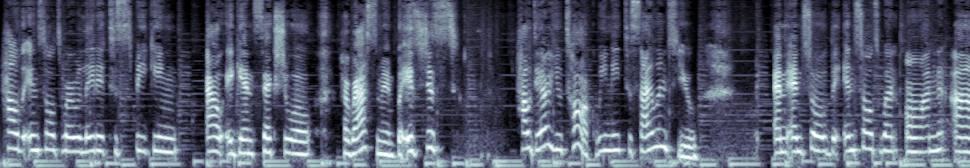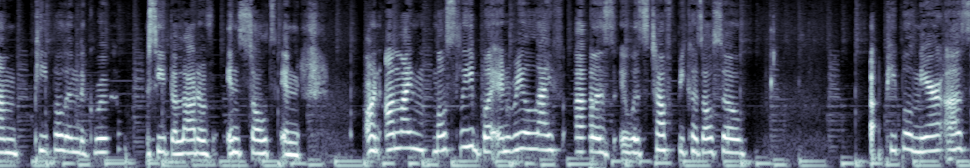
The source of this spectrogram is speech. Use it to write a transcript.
how the insults were related to speaking out against sexual harassment but it's just how dare you talk? We need to silence you. And and so the insults went on. Um people in the group received a lot of insults and on online mostly, but in real life, uh, was it was tough because also people near us,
